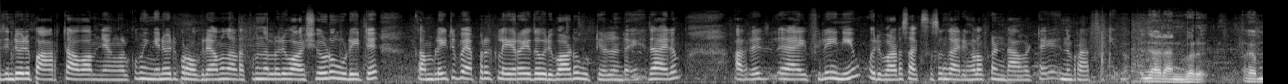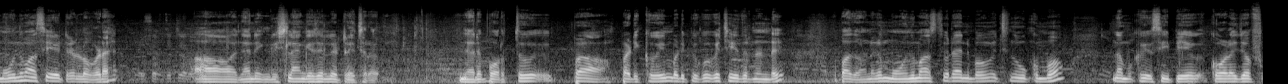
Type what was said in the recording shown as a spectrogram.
ഇതിന്റെ ഒരു പാർട്ടാവാം ഞങ്ങൾക്കും ഇങ്ങനെ ഒരു പ്രോഗ്രാം നടക്കും എന്നുള്ളൊരു വാശിയോട് കൂടിയിട്ട് കംപ്ലീറ്റ് പേപ്പർ ക്ലിയർ ചെയ്ത ഒരുപാട് കുട്ടികളുണ്ട്. ഏതായാലും അവരുടെ ലൈഫിൽ ഇനിയും ഒരുപാട് സക്സസും കാര്യങ്ങളൊക്കെ ഉണ്ടാവട്ടെ എന്ന് പ്രാർത്ഥിക്കുന്നു. ഞാൻ അൻവർ മൂന്ന് മാസമായിട്ടുള്ളൂ ഇവിടെ. ഞാൻ ഇംഗ്ലീഷ് ലാംഗ്വേജ് ലിറ്ററേച്ചർ ഞാൻ പുറത്ത് പഠിക്കുകയും പഠിപ്പിക്കുകയൊക്കെ ചെയ്തിട്ടുണ്ട്. അപ്പോൾ അതുകൊണ്ട് തന്നെ മൂന്ന് മാസത്തെ ഒരു അനുഭവം വെച്ച് നോക്കുമ്പോൾ നമുക്ക് C P I college of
